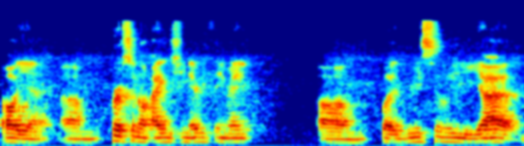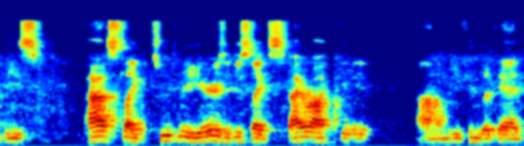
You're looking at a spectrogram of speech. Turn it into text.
Oh yeah. Um, personal hygiene, everything, right? Um, but recently, yeah, these past like two, three years, it just like skyrocketed. Um, you can look at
